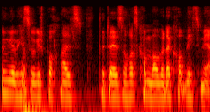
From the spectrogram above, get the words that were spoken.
Irgendwie habe ich jetzt so gesprochen, als würde da jetzt noch was kommen, aber da kommt nichts mehr.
